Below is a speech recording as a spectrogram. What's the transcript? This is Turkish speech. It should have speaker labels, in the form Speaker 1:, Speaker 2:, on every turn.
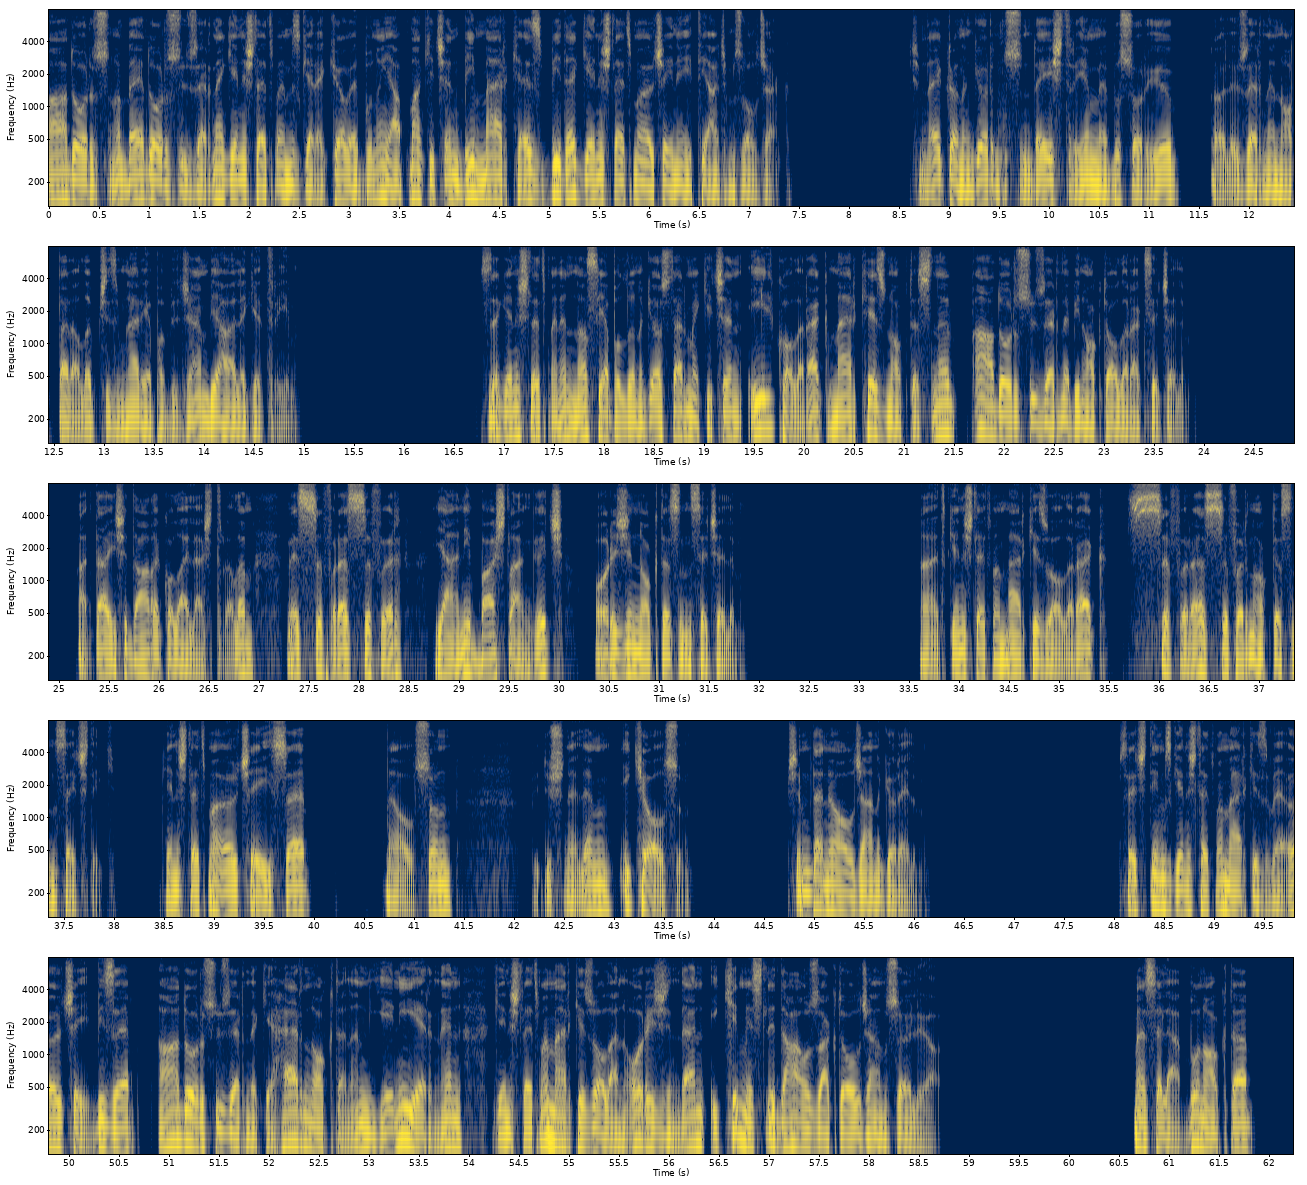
Speaker 1: a doğrusunu b doğrusu üzerine genişletmemiz gerekiyor ve bunu yapmak için bir merkez, bir de genişletme ölçeğine ihtiyacımız olacak. Şimdi ekranın görüntüsünü değiştireyim ve bu soruyu böyle üzerine notlar alıp çizimler yapabileceğim bir hale getireyim. Size genişletmenin nasıl yapıldığını göstermek için ilk olarak merkez noktasını a doğrusu üzerinde bir nokta olarak seçelim. Hatta işi daha da kolaylaştıralım ve sıfıra sıfır, yani başlangıç, orijin noktasını seçelim. Evet, genişletme merkezi olarak sıfıra sıfır noktasını seçtik. Genişletme ölçeği ise ne olsun? Bir düşünelim, 2 olsun. Şimdi de ne olacağını görelim. Seçtiğimiz genişletme merkezi ve ölçeği bize a doğrusu üzerindeki her noktanın yeni yerinin genişletme merkezi olan orijinden iki misli daha uzakta olacağını söylüyor. Mesela bu nokta,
